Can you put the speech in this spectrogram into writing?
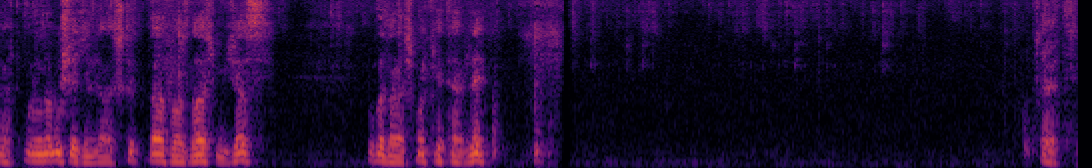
Evet, bunu da bu şekilde açtık. Daha fazla açmayacağız. Bu kadar açmak yeterli. Evet.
